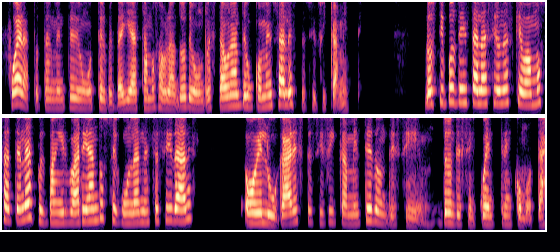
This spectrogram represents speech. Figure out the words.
fuera totalmente de un hotel, ¿verdad? Ya estamos hablando de un restaurante, un comensal específicamente. Los tipos de instalaciones que vamos a tener, pues van a ir variando según las necesidades o el lugar específicamente donde se, donde se encuentren como tal.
